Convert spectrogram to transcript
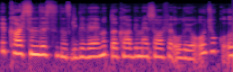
Hep karşısındasınız gibi ve mutlaka bir mesafe oluyor. O çok... E,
